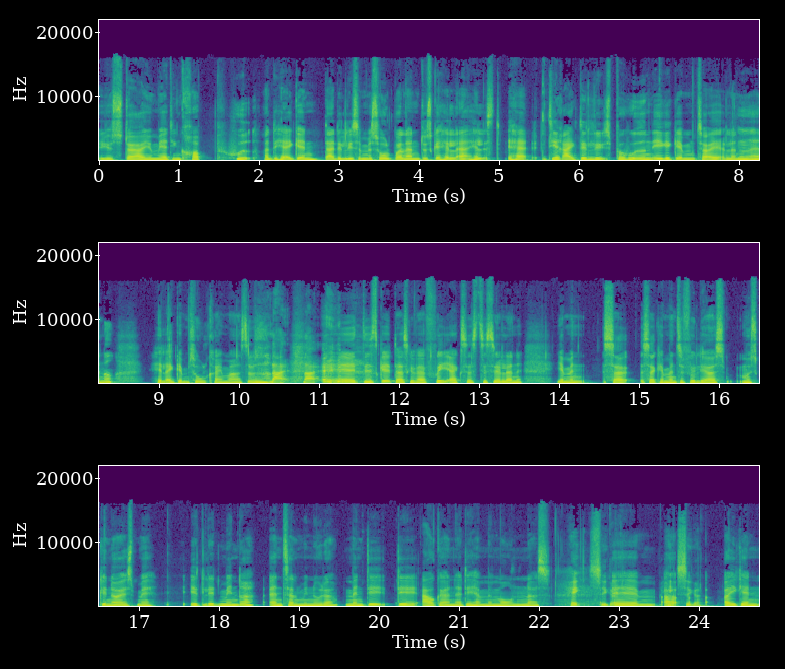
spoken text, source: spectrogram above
jo større, jo mere din krop hud. Og det her igen, der er det ligesom med solbrillerne, du skal heller, helst have direkte lys på huden, ikke gennem tøj eller noget Mm. andet. Heller ikke gennem solcremer og så videre. Nej, nej. øh, det skal, der skal være fri access til cellerne. Jamen, så, så kan man selvfølgelig også måske nøjes med et lidt mindre antal minutter, men det, det afgørende er det her med morgenen også. Helt sikkert. Øhm, og, Helt sikkert. og igen,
